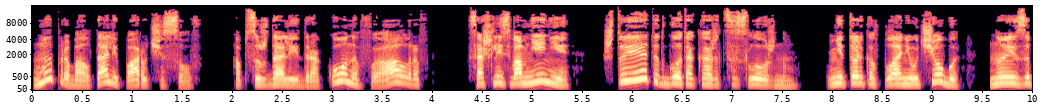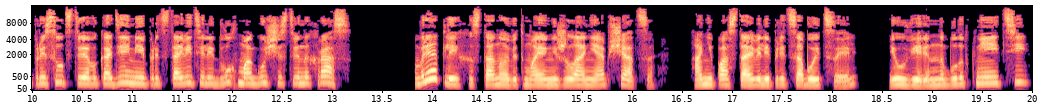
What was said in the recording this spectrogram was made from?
Мы проболтали пару часов, обсуждали и драконов, и алров, сошлись во мнении, что и этот год окажется сложным. Не только в плане учебы, но и из-за присутствия в Академии представителей двух могущественных рас. Вряд ли их остановит мое нежелание общаться. Они поставили перед собой цель и уверенно будут к ней идти.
